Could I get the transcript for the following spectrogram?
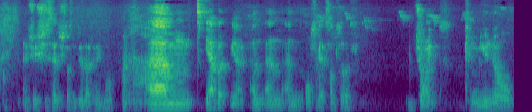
Actually, she said she doesn't do that anymore. Um, yeah, but you know, and, and, and also get some sort of joint communal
